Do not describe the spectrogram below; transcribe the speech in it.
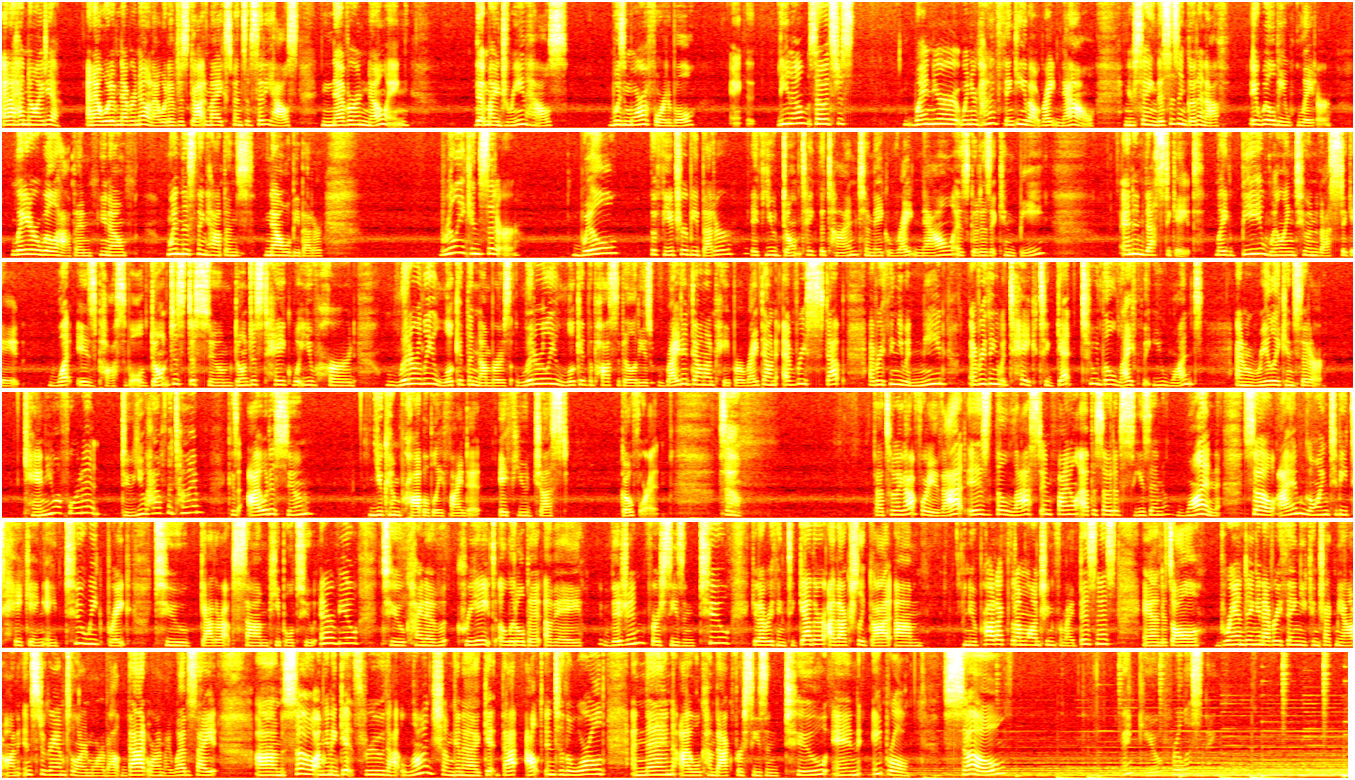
And I had no idea. And I would have never known. I would have just gotten my expensive city house, never knowing that my dream house was more affordable. Eh, you know, so it's just when you're when you're kind of thinking about right now and you're saying this isn't good enough, it will be later. Later will happen, you know. When this thing happens, now will be better. Really consider Will the future be better if you don't take the time to make right now as good as it can be? And investigate. Like, be willing to investigate what is possible. Don't just assume, don't just take what you've heard. Literally look at the numbers, literally look at the possibilities, write it down on paper, write down every step, everything you would need, everything it would take to get to the life that you want, and really consider can you afford it? Do you have the time? Because I would assume you can probably find it if you just go for it. So, that's what I got for you. That is the last and final episode of season one. So, I am going to be taking a two week break to gather up some people to interview, to kind of create a little bit of a vision for season two, get everything together. I've actually got, um, new product that I'm launching for my business, and it's all branding and everything. You can check me out on Instagram to learn more about that or on my website. Um, so I'm going to get through that launch. I'm going to get that out into the world, and then I will come back for season two in April. So, thank you for listening.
